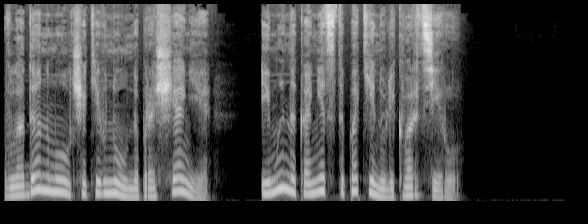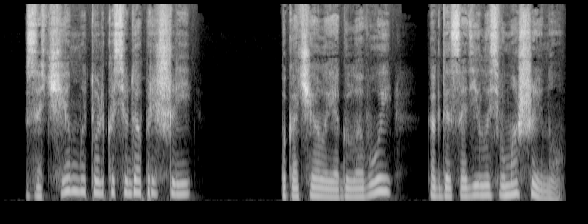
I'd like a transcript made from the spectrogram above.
Владан молча кивнул на прощание, и мы наконец-то покинули квартиру. «Зачем мы только сюда пришли?» Покачала я головой, когда садилась в машину.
